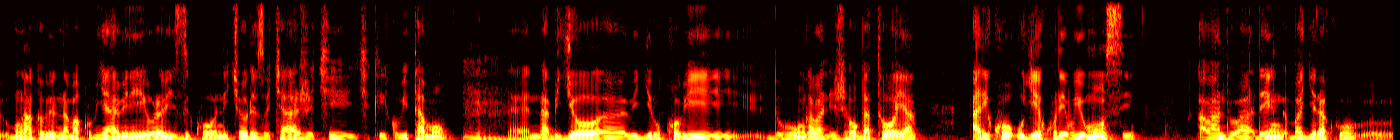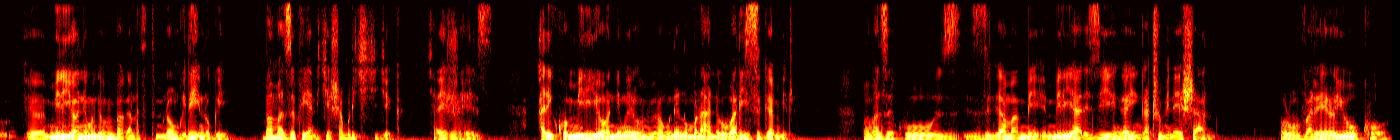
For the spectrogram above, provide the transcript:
Umwaka wa bibiri na makumyabiri urabizi ko n'icyorezo cyaje ki- kikikubitamo. Eh, na byo eh, bigira uko biduhungabanijeho gatoya. Ariko ugiye kureba uyu munsi abantu bagera ku eh, miliyoni n'ibihumbi magana atatu mirongo irindwi bamaze kwiyandikisha muri iki kigega cya ejo heza. Ariko miliyoni imwe n'ibihumbi mirongo ine n'umunani bo barizigamira. Bamaze kuzigama mi- miliyari ziyingayinga cumi n'eshanu. Urumva rero yuko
